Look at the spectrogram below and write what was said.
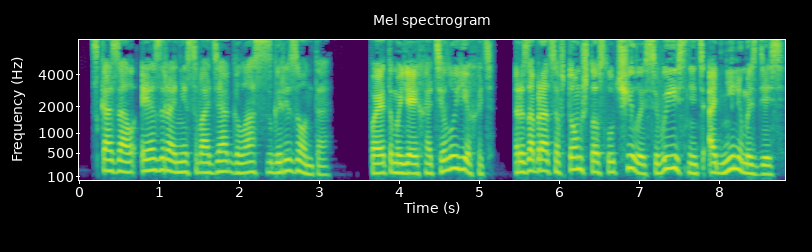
— сказал Эзра, не сводя глаз с горизонта. «Поэтому я и хотел уехать, разобраться в том, что случилось, выяснить, одни ли мы здесь».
